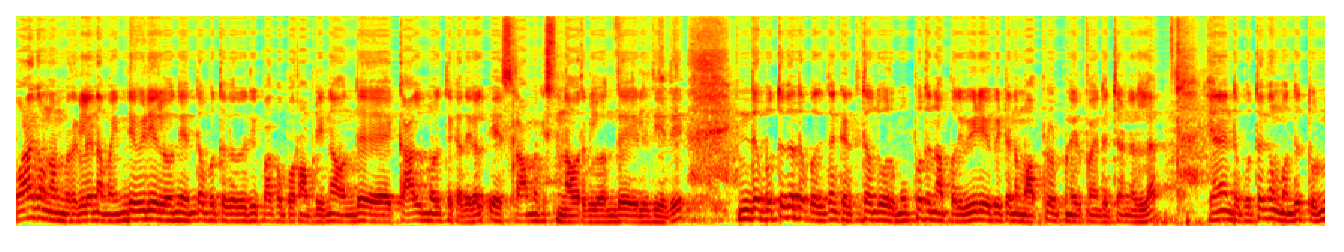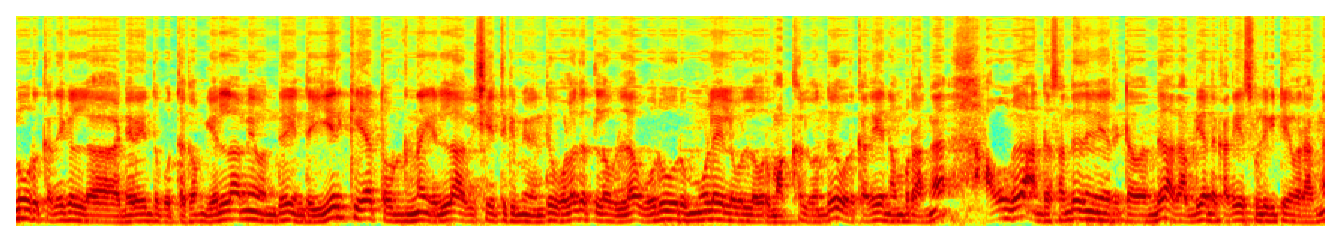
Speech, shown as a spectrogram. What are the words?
வணக்கம் நண்பர்களே நம்ம இந்த வீடியோவில் வந்து எந்த புத்தகத்தை பற்றி பார்க்க போகிறோம் அப்படின்னா வந்து கால்முழுத்து கதைகள் எஸ் ராமகிருஷ்ணன் அவர்கள் வந்து எழுதியது. இந்த புத்தகத்தை பற்றி தான் கிட்டத்தட்ட வந்து ஒரு முப்பது நாற்பது வீடியோ கிட்ட நம்ம அப்லோட் பண்ணியிருப்போம் இந்த சேனலில் ஏன்னா இந்த புத்தகம் வந்து தொண்ணூறு கதைகள் நிறைந்த புத்தகம். எல்லாமே வந்து இந்த இயற்கையாக தோன்றின எல்லா விஷயத்துக்குமே வந்து உலகத்தில் உள்ள ஒரு ஒரு மூலையில் உள்ள ஒரு மக்கள் வந்து ஒரு கதையை நம்புகிறாங்க அவங்க அந்த சந்ததியினர்கிட்ட வந்து அதை அப்படியே அந்த கதையை சொல்லிக்கிட்டே வராங்க.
